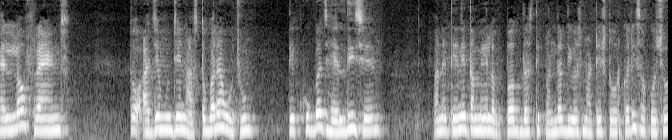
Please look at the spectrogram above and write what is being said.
હેલો ફ્રેન્ડ્સ. તો આજે હું જે નાસ્તો બનાવું છું તે ખૂબ જ હેલ્ધી છે અને તેને તમે લગભગ દસથી પંદર દિવસ માટે સ્ટોર કરી શકો છો.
